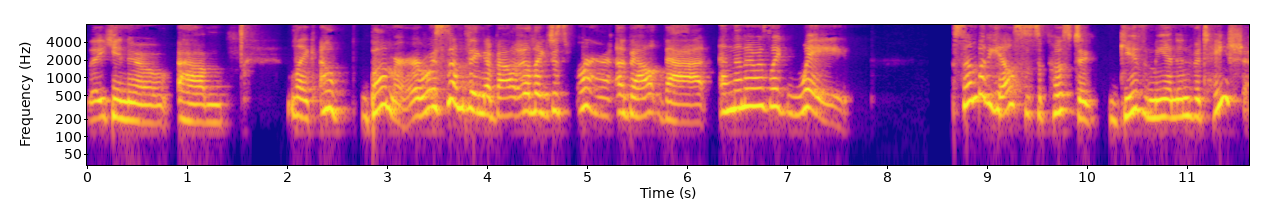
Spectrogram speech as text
you know um, like oh bummer or something about like just about that. And then i was like wait somebody else is supposed to give me an invitation.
